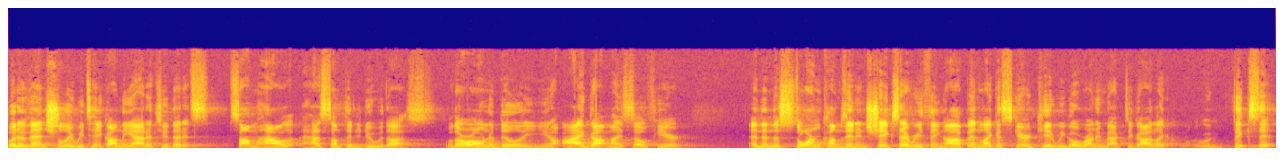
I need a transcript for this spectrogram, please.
but eventually we take on the attitude that it somehow has something to do with us, with our own ability. You know, I got myself here. And then the storm comes in and shakes everything up, and like a scared kid, we go running back to God, like, fix it.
